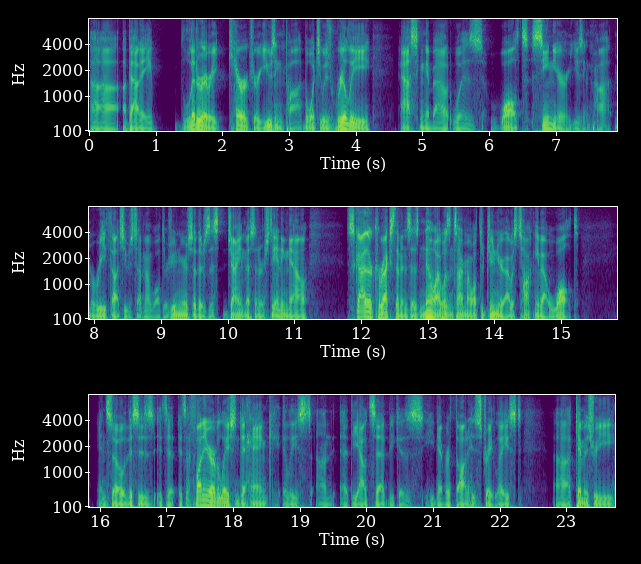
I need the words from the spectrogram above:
uh, about a literary character using pot. But what she was really asking about was Walt Sr. using pot. Marie thought she was talking about Walter Jr., so there's this giant misunderstanding now. Skyler corrects them and says, No, I wasn't talking about Walter Jr., I was talking about Walt. And so this is it's a it's a funny revelation to Hank, at least on at the outset, because he never thought his straight laced uh, chemistry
